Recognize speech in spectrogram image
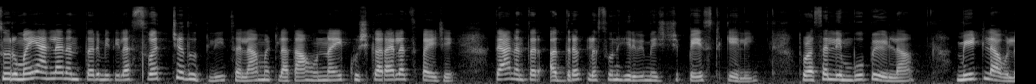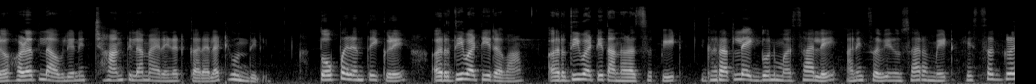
सुरमई आणल्यानंतर मी तिला स्वच्छ धुतली. चला म्हटलं आता आहुंनाही खुश करायलाच पाहिजे. त्यानंतर अद्रक लसूण हिरवी मिरचीची पेस्ट केली. थोडासा लिंबू पिळला. मीठ लावलं हळद लावली आणि छान तिला मॅरिनेट करायला ठेवून दिली. तोपर्यंत इकडे अर्धी वाटी रवा अर्धी वाटी तांदळाचं पीठ घरातले एक दोन मसाले आणि चवीनुसार मीठ हे सगळं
